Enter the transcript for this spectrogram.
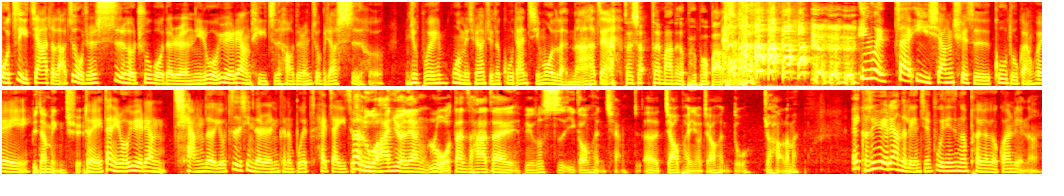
我自己加的啦，就是我觉得适合出国的人，你如果月亮体质好的人就比较适合，你就不会莫名其妙觉得孤单寂寞冷啊这样。在在在骂那个 purple bottle 因为在异乡确实孤独感会比较明确。对，但你如果月亮强的有自信的人，你可能不会太在意这个。那如果他月亮弱，但是他在比如说十一宫很强，呃，交朋友交很多就好了吗？哎、欸，可是月亮的连接不一定是跟朋友有关联呢。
